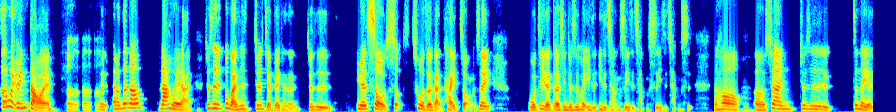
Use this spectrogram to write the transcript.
真的会晕倒哎。嗯嗯嗯，那那拉回来，就是不管是就是减肥，可能就是因为受受挫折感太重了，所以我自己的个性就是会一直一直尝试，一直尝试，一直尝试。然后，呃，虽然就是真的也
